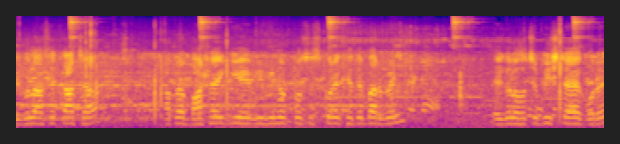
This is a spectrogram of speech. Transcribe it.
এগুলো আছে কাঁচা। আপনার বাসায় গিয়ে বিভিন্ন প্রসেস করে খেতে পারবেন। এগুলো হচ্ছে বিশ টাকা করে।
